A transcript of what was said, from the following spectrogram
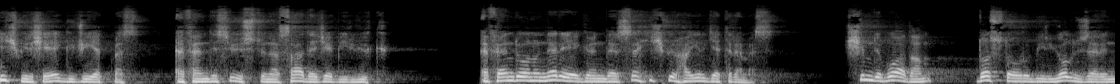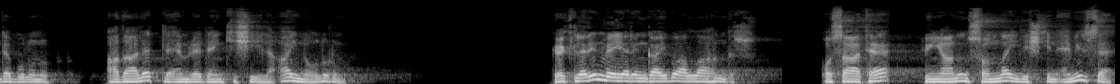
hiçbir şeye gücü yetmez. Efendisi üstüne sadece bir yük. Efendi onu nereye gönderse hiçbir hayır getiremez. Şimdi bu adam dosdoğru bir yol üzerinde bulunup adaletle emreden kişiyle aynı olur mu? Göklerin ve yerin gaybı Allah'ındır. O saate dünyanın sonuna ilişkin emirse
